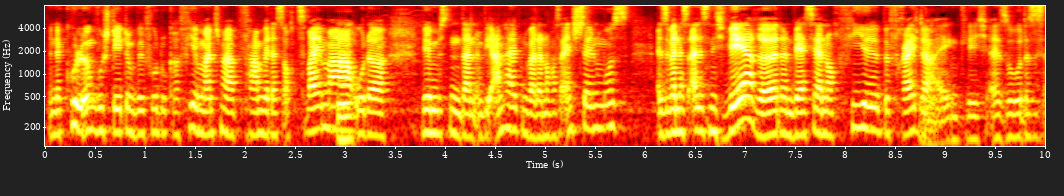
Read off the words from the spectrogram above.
wenn der Cool irgendwo steht und will fotografieren, manchmal fahren wir das auch zweimal oder wir müssen dann irgendwie anhalten, weil er noch was einstellen muss. Also wenn das alles nicht wäre, dann wäre es ja noch viel befreiter eigentlich. Also das ist,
